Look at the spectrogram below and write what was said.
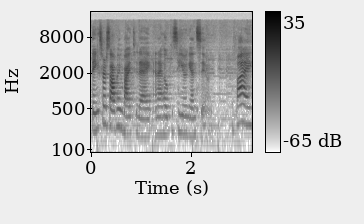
Thanks for stopping by today, and I hope to see you again soon. Bye!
